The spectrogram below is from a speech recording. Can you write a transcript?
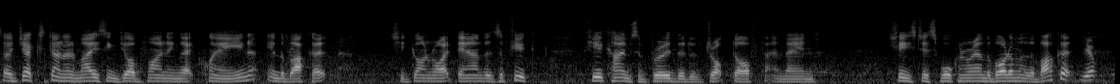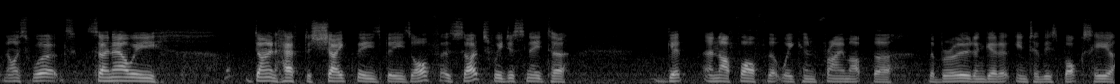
So Jack's done an amazing job finding that queen in the bucket. she'd gone right down. There's a few, few combs of brood that have dropped off, and then she's just walking around the bottom of the bucket. Yep. Nice works. So now we don't have to shake these bees off as such. We just need to get enough off that we can frame up the, the brood and get it into this box here.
